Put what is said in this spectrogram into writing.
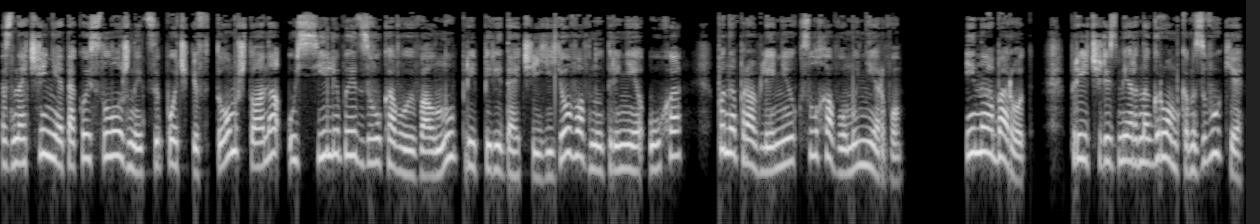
Значение такой сложной цепочки в том, что она усиливает звуковую волну при передаче ее во внутреннее ухо по направлению к слуховому нерву. И наоборот, при чрезмерно громком звуке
